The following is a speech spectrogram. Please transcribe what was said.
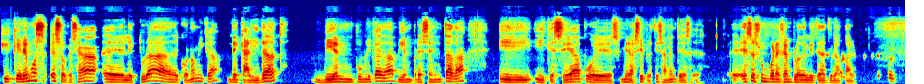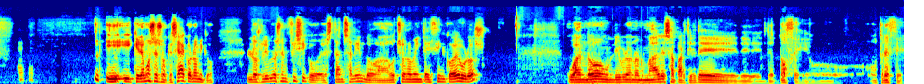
Y queremos eso, que sea eh, lectura económica de calidad, bien publicada, bien presentada y, que sea, pues, mira, sí, precisamente, ese es un buen ejemplo de literatura pulp. Y, queremos eso, que sea económico. Los libros en físico están saliendo a 8,95 euros, cuando un libro normal es a partir de, 12 o, 13.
